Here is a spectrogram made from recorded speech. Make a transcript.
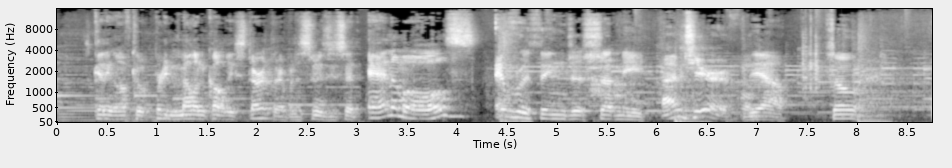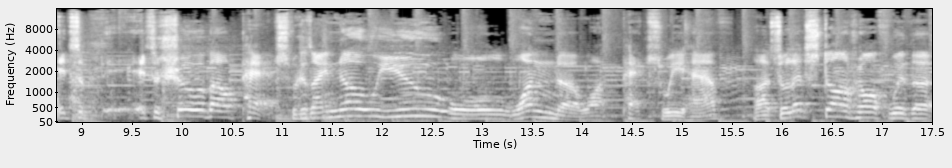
It's getting off to a pretty melancholy start there, but as soon as you said animals, Everything just suddenly, I'm cheered. yeah. So it's a it's a show about pets because I know you all wonder what pets we have. Uh, so let's start off with uh,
